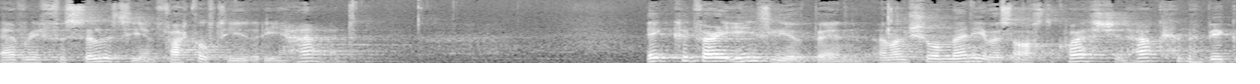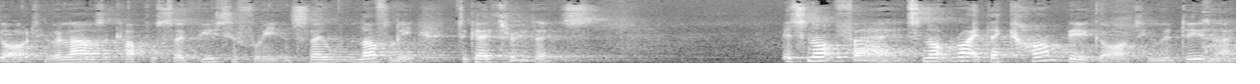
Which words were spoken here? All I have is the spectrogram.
every facility and faculty that he had. It could very easily have been, and I'm sure many of us asked the question how can there be a God who allows a couple so beautifully and so lovely to go through this? It's not fair. It's not right. There can't be a God who would do that.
